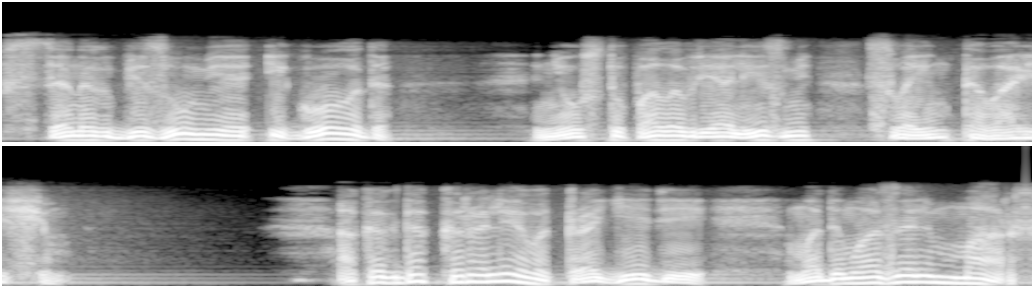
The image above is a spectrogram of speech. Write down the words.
в сценах безумия и голода не уступала в реализме своим товарищам. А когда королева трагедии, мадемуазель Марс,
